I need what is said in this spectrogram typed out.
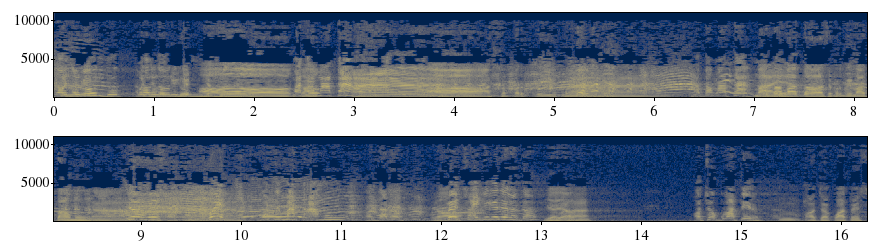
penyelundup, londo penyelundup. digendem. Ah, kalau- Mata-mata. Ah. Seperti itu. Betul. Nah, Mata-mata. Mata-mata seperti matamu. nah. Ya wis. Wis, mati matamu. Wis saiki ngene lho, Dok. Ya, ya. Ojo kuwatir. Aja kuatis.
